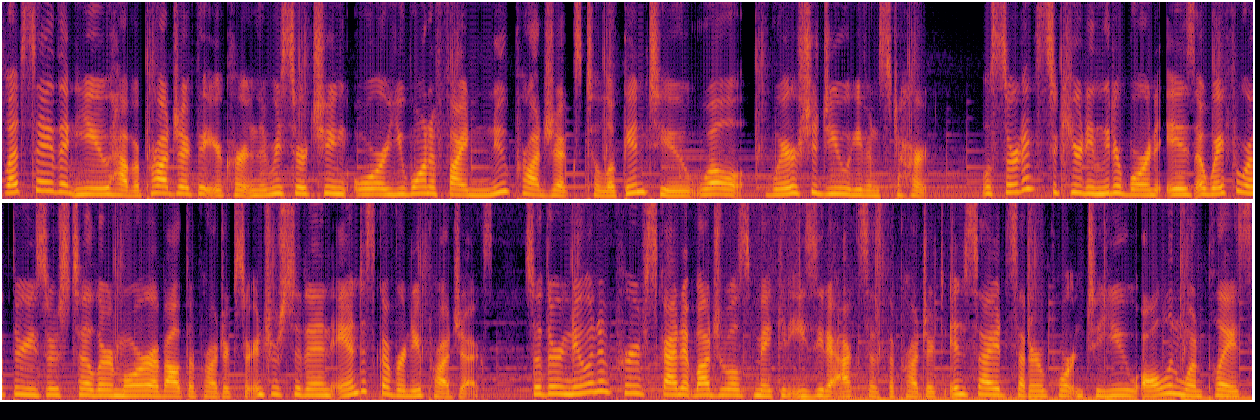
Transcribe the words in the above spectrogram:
let's say that you have a project that you're currently researching or you want to find new projects to look into. Well, where should you even start? Well, CertiK's Security Leaderboard is a way for Web3 users to learn more about the projects they're interested in and discover new projects. So their new and improved Skynet modules make it easy to access the project insights that are important to you all in one place,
